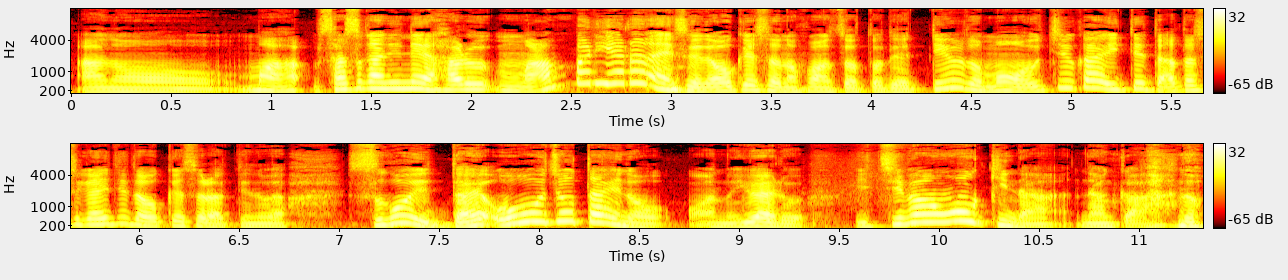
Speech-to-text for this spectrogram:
あのー、まあ、さすがにね、春、うん、あんまりやらないんですよね、オーケストラのコンサートで。っていうのも、うちが行ってた、私が行ってたオーケストラっていうのは、すごい大、大所帯の、あの、いわゆる、一番大きな、なんか、あの、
